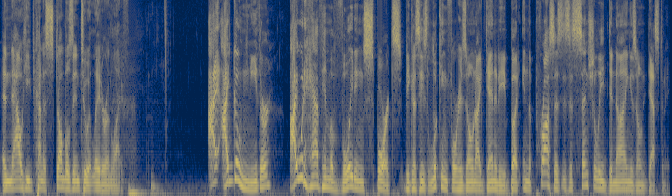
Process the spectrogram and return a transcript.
and now he kind of stumbles into it later in life? I, I'd go neither. I would have him avoiding sports because he's looking for his own identity, but in the process is essentially denying his own destiny.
